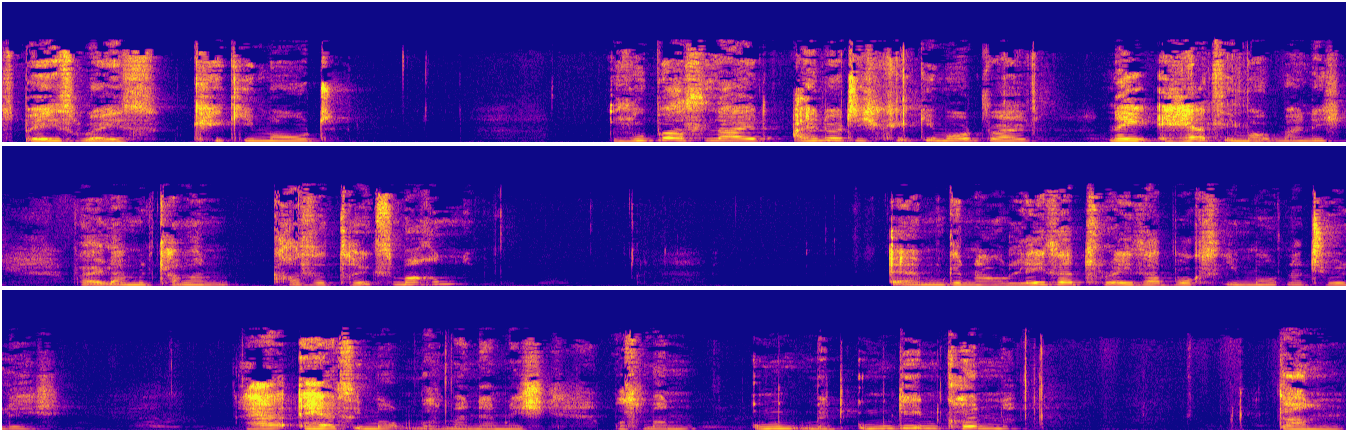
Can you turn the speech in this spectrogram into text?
Space Race, Kicky Mode, Super Slide, eindeutig Kick Emote, weil. Nee, Herz Emote meine ich, weil damit kann man krasse Tricks machen. Ähm, genau, Laser Tracer Box Emote natürlich. Her Herz Emote muss man nämlich, muss man um, mit umgehen können. Dann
